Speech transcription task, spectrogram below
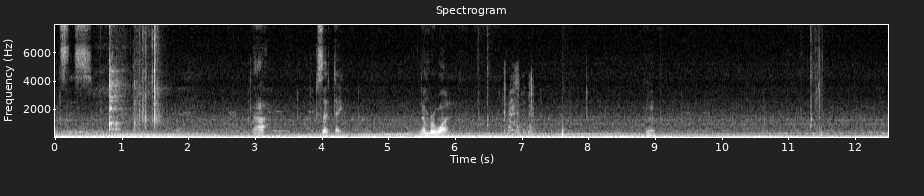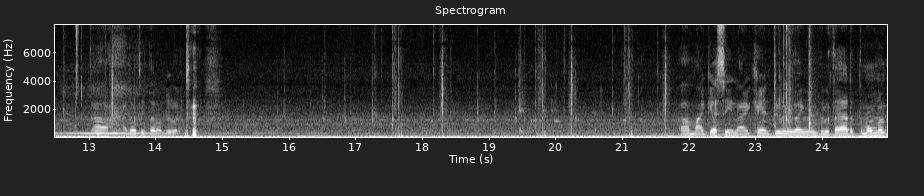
What's this? Ah, cassette tape. Number one. Hmm? Ah, I don't think that'll do it. Um, I'm guessing I can't do anything with that at the moment.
